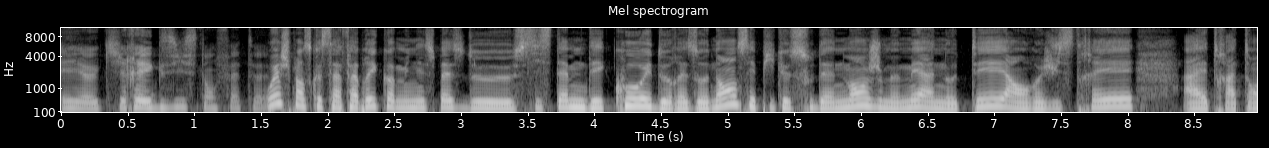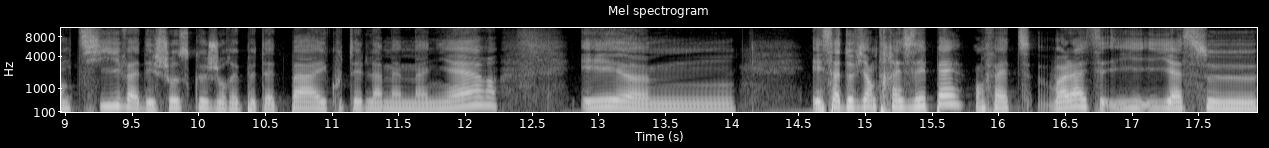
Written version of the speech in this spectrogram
et euh, qui réexiste en fait. Oui, je pense que ça fabrique comme une espèce de système d'écho et de résonance, et puis que soudainement je me mets à noter, à enregistrer, à être attentive à des choses que j'aurais peut-être pas écoutées de la même manière. Et, euh, et ça devient très épais en fait. Voilà, il y a ce,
